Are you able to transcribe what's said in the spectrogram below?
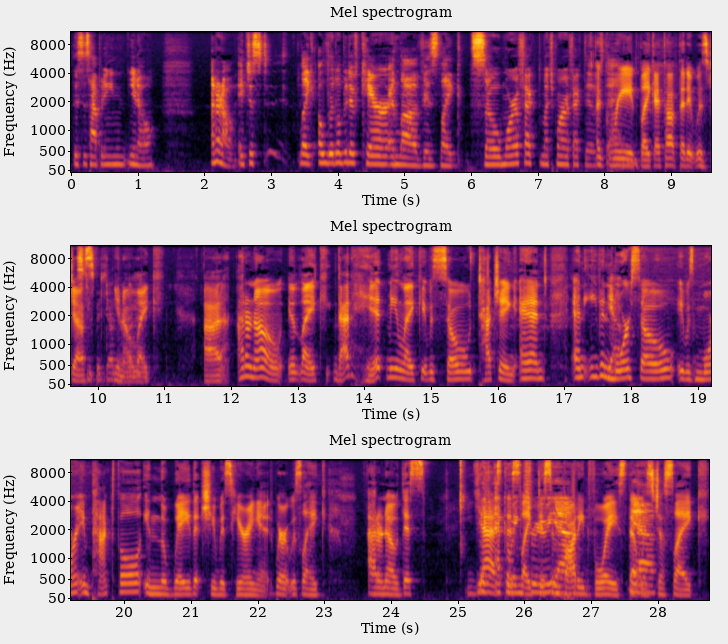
This is happening. You know, I don't know. It just like a little bit of care and love is like so more effect, much more effective. than- Agreed. Like I thought that it was just you know like uh, I don't know. It like that hit me like it was so touching and and even Yeah. more so it was more impactful in the way that she was hearing it where it was like I don't know this yes this like through, yeah. disembodied voice that Yeah. was just like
